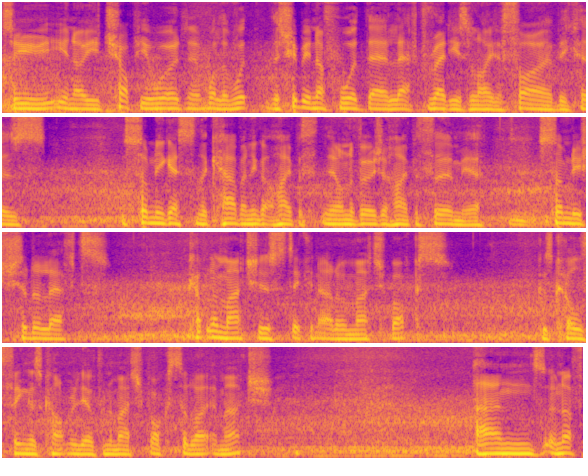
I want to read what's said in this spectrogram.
So you, you know, you chop your wood. Well, the wood, there should be enough wood there left ready to light a fire because somebody gets to the cabin and got hypoth- on the verge of hypothermia, mm. somebody should have left a couple of matches sticking out of a matchbox because cold fingers can't really open a matchbox to light a match. And enough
